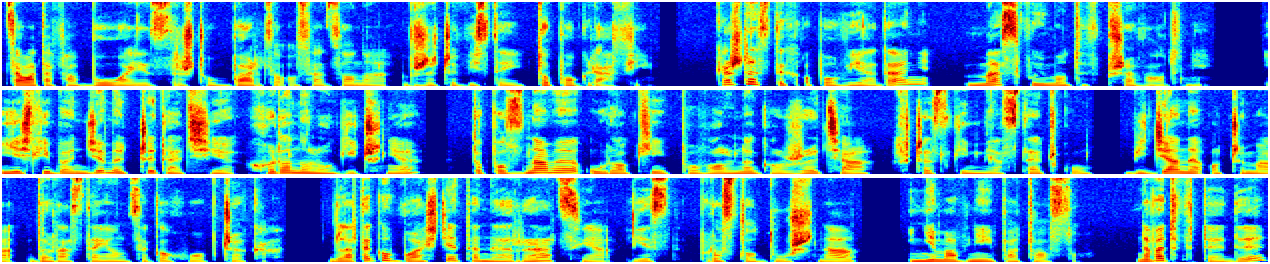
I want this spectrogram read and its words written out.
Cała ta fabuła jest zresztą bardzo osadzona w rzeczywistej topografii. Każde z tych opowiadań ma swój motyw przewodni. I jeśli będziemy czytać je chronologicznie, to poznamy uroki powolnego życia w czeskim miasteczku, widziane oczyma dorastającego chłopczyka. Dlatego właśnie ta narracja jest prostoduszna i nie ma w niej patosu. Nawet wtedy,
